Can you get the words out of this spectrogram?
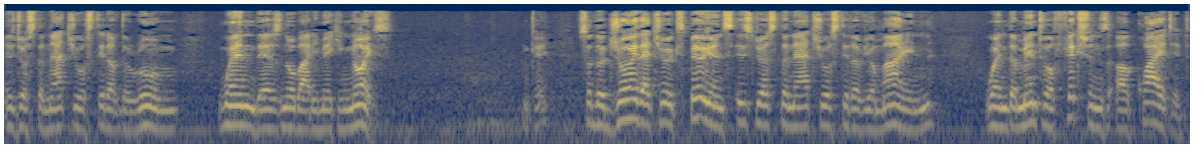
It's just the natural state of the room when there's nobody making noise. Okay? So the joy that you experience is just the natural state of your mind when the mental afflictions are quieted.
